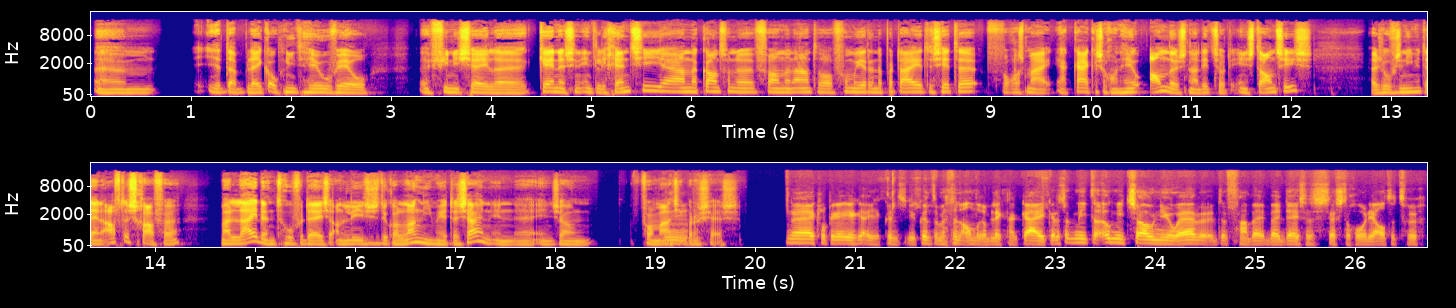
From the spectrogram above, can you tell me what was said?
Um, ja, daar bleek ook niet heel veel financiële kennis en intelligentie aan de kant van, de, van een aantal formerende partijen te zitten. Volgens mij ja, kijken ze gewoon heel anders naar dit soort instanties. Ze hoeven ze niet meteen af te schaffen. Maar leidend hoeven deze analyses natuurlijk al lang niet meer te zijn in, in zo'n formatieproces. Nee, klopt. Je, je, kunt, je kunt er met een andere blik naar kijken. Dat is ook niet, ook niet zo nieuw. Hè? Bij, bij D66 hoorde je altijd terug.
